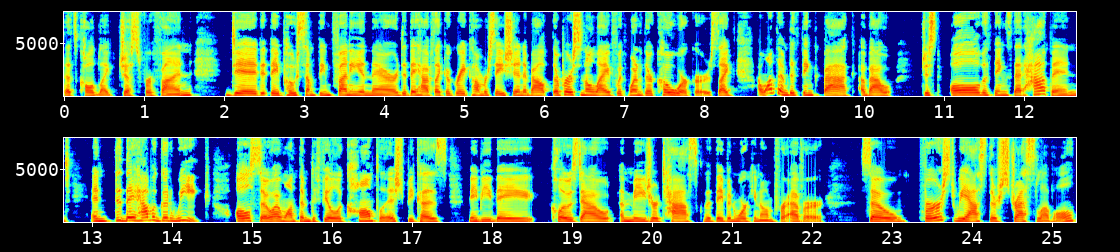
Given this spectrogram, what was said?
that's called like just for fun. Did they post something funny in there? Did they have like a great conversation about their personal life with one of their coworkers? Like I want them to think back about just all the things that happened. And did they have a good week? Also, I want them to feel accomplished because maybe they closed out a major task that they've been working on forever. So, first we ask their stress level,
